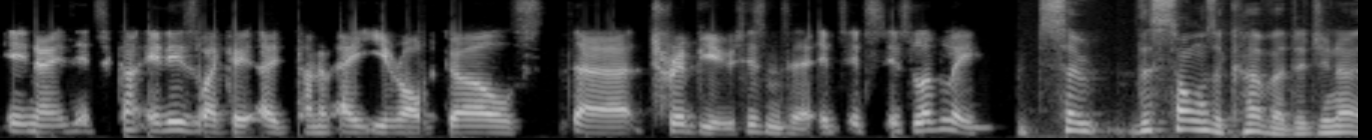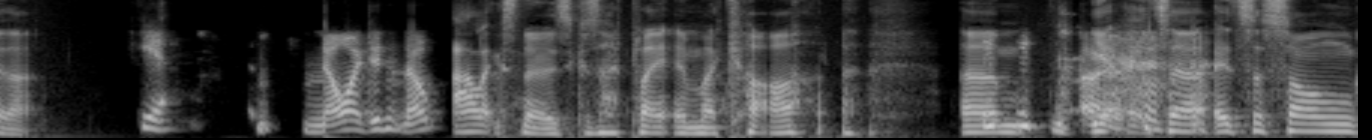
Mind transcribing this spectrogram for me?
you know, it's kind- it is like a, a kind of eight year old girl's uh, tribute, isn't it? It's it's it's lovely. So the song's a cover. Did you know that? Yeah. No, I didn't know. Alex knows because I play it in my car. um, yeah, it's a it's a song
